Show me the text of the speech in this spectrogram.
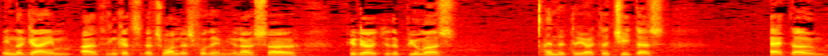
in the game, I think it's, it's wonders for them, you know. So if you go to the Pumas and the Toyota Cheetahs, at home,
